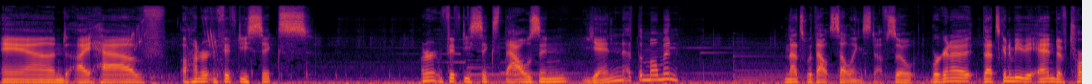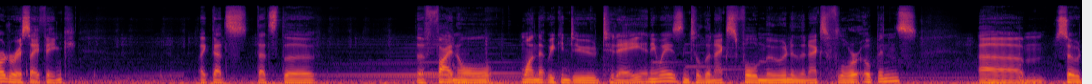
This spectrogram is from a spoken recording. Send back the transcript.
And I have 156... 156,000 yen at the moment. And that's without selling stuff. So we're gonna... That's gonna be the end of Tartarus, I think. Like, that's that's the the final one that we can do today anyways until the next full moon and the next floor opens. Um, so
